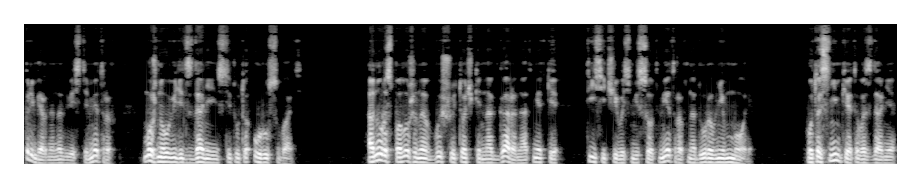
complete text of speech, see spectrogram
примерно на 200 метров, можно увидеть здание института Урусвать. Оно расположено в высшей точке Нагара на отметке 1800 метров над уровнем моря. Фотоснимки этого здания,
